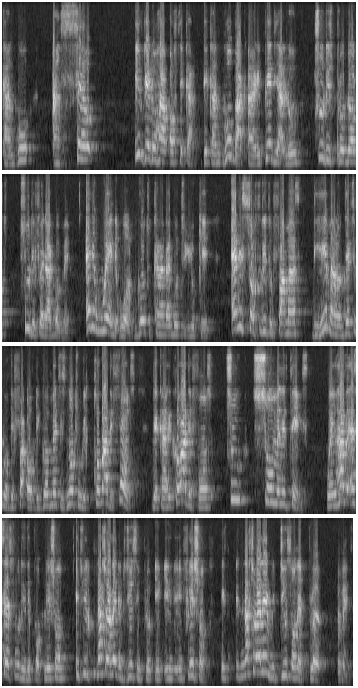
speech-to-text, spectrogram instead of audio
can go and sell if they don't have off-taker, they can go back and repay their loan through this product through the federal government. Anywhere in the world, go to Canada, go to UK, any subsidy to farmers, the aim and objective of the of the government is not to recover the funds. They can recover the funds through so many things. When you have excess food in the population, it will naturally reduce inflation. It, it naturally reduce unemployment.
